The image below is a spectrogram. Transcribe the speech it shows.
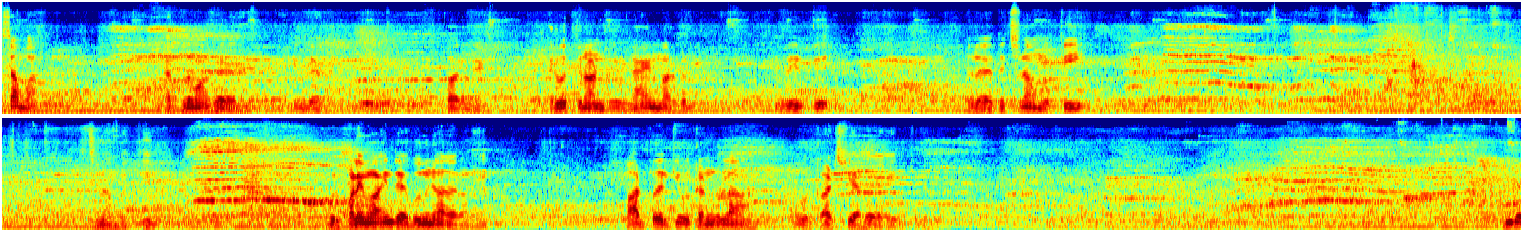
சாமா அற்புதமாக இந்த பாருங்களேன் இருபத்தி நான்கு நாயன்மார்கள் இது இருக்குது இதில் தட்சிணாமூர்த்தி. தட்சிணாமூர்த்தி. ஒரு பழைய வாய்ந்த பூமிநாதர் ஆலயம். பார்ப்பதற்கே ஒரு கண்கொள்ளா ஒரு காட்சியாக இருக்கிறது. இந்த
